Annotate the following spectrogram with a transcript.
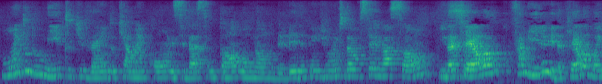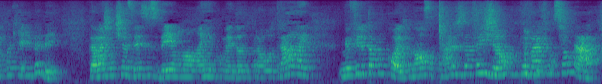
muito do mito que vem do que a mãe come, se dá sintoma ou não no bebê, depende muito da observação Isso. daquela família ali, daquela mãe com aquele bebê. Então a gente às vezes vê uma mãe recomendando para outra, ai, meu filho tá com cólica. Nossa, para de dar feijão porque vai funcionar.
